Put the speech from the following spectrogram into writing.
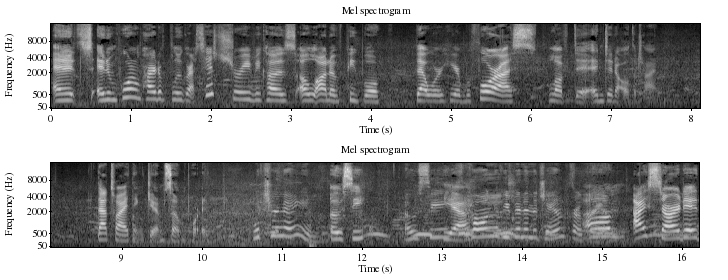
And it's an important part of bluegrass history because a lot of people that were here before us loved it and did it all the time. That's why I think jam's so important. What's your name? OC. OC? Yeah. How long have you been in the jam program? Um, I started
